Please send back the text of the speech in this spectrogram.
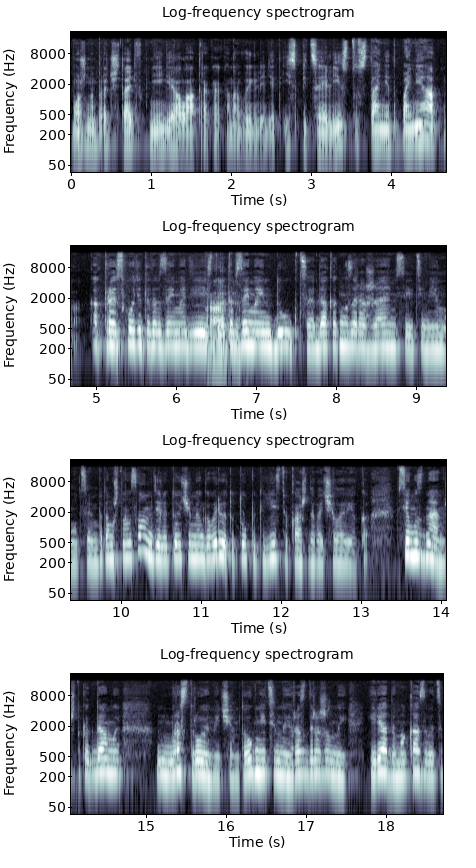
можно прочитать в книге «АЛЛАТРА», как она выглядит, и специалисту станет понятно. Как происходит это взаимодействие, Правильно. это взаимоиндукция, да, как мы заражаемся этими эмоциями. Потому что на самом деле то, о чем я говорю, этот опыт есть у каждого человека. Все мы знаем, что когда мы расстроены чем-то, угнетены, раздражены, и рядом оказывается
